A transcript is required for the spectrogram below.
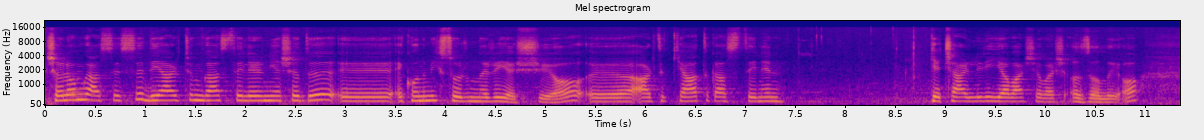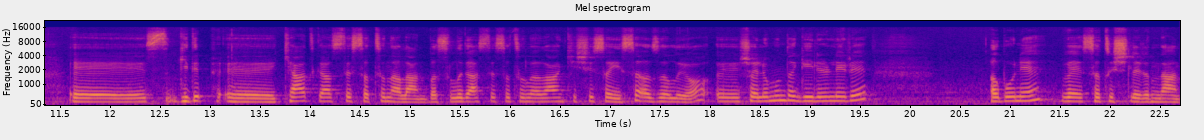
Shalom gazetesi diğer tüm gazetelerin yaşadığı e, ekonomik sorunları yaşıyor. E, artık kağıt gazetenin geçerliliği yavaş yavaş azalıyor. E, gidip e, kağıt gazete satın alan, basılı gazete satın alan kişi sayısı azalıyor. E, Shalom'un da gelirleri abone ve satışlarından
